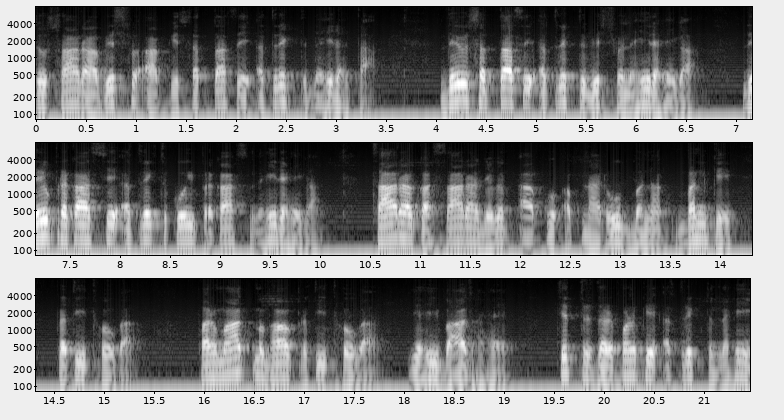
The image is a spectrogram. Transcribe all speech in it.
तो सारा विश्व आपकी सत्ता से अतिरिक्त नहीं रहता। देव सत्ता से अतिरिक्त विश्व नहीं रहेगा। देव प्रकाश से अतिरिक्त कोई प्रकाश नहीं रहेगा। सारा का सारा जगत आपको अपना रूप बना बन के प्रतीत होगा। परमात्म भाव प्रतीत होगा। यही बाध है। चित्र दर्पण के अतिरिक्त नहीं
